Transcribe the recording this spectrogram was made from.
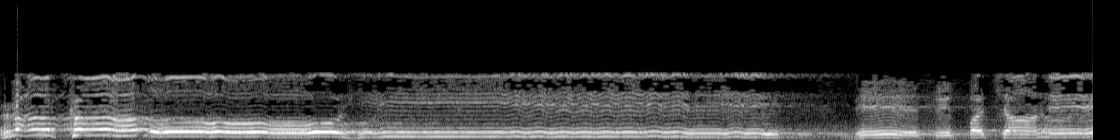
راکھا او پچانے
